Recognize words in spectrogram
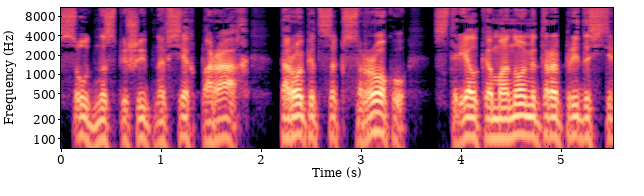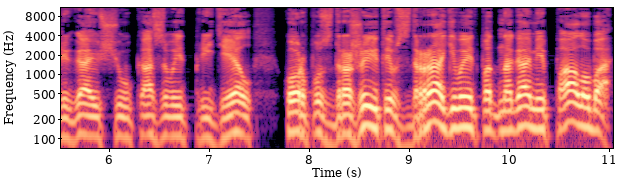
Судно спешит на всех парах, торопится к сроку, стрелка манометра предостерегающе указывает предел, корпус дрожит и вздрагивает под ногами палуба.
